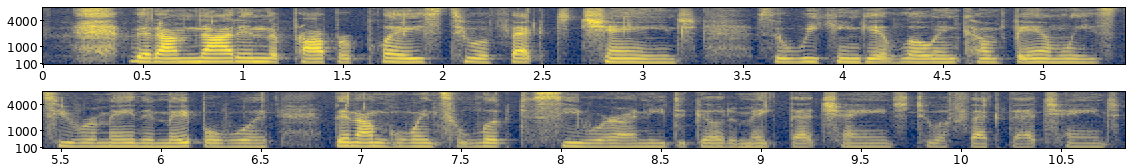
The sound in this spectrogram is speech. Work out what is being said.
that I'm not in the proper place to affect change so we can get low income families to remain in Maplewood, then I'm going to look to see where I need to go to make that change, to affect that change.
